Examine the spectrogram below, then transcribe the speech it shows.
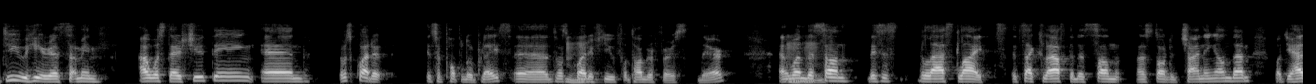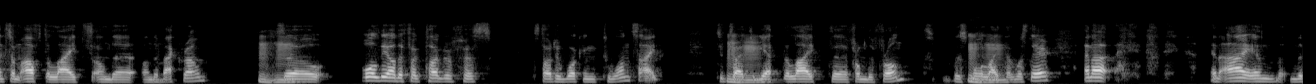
do here is, I mean, I was there shooting, and it was quite a it's a popular place. Uh, there was quite a few photographers there. And when the Mhm. sun, this is the last light. It's actually after the sun has started shining on them, but you had some after lights on the on the background. Mhm. So all the other photographers started walking to one side to try to Mhm. get the light uh, from the front, the small light that was there, and I. And I and the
